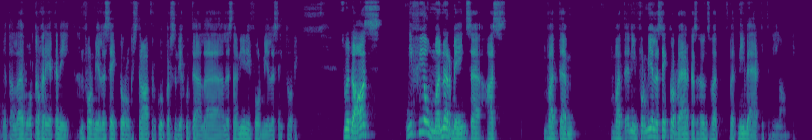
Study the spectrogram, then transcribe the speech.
Jy weet hulle word nou gereken in die informele sektor of die straatverkopers en die goede, hulle hulle is nou nie in die formele sektor nie. So daar's nie veel minder mense as wat ehm um, wat in die formele sektor werk as ouens wat wat nie werk het in die land nie.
